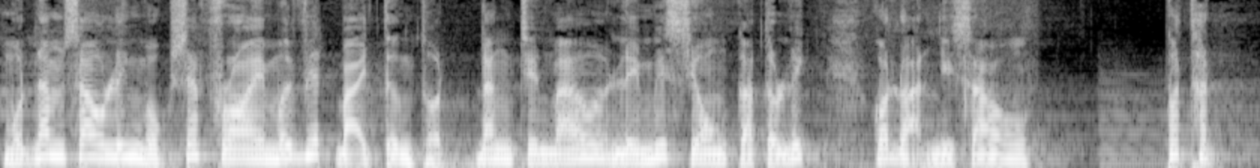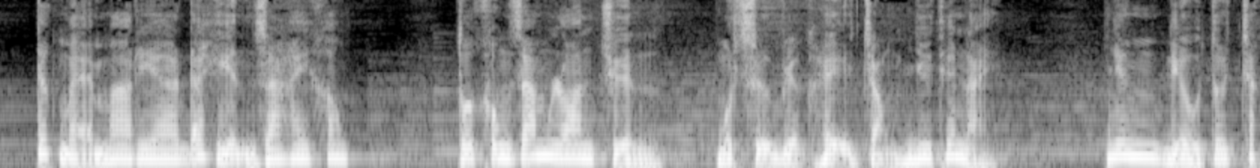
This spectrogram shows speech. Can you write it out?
Một năm sau, Linh Mục Sefroy mới viết bài tường thuật đăng trên báo L'Emission Catholique có đoạn như sau. Có thật Đức Mẹ Maria đã hiện ra hay không? Tôi không dám loan truyền một sự việc hệ trọng như thế này. Nhưng điều tôi chắc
